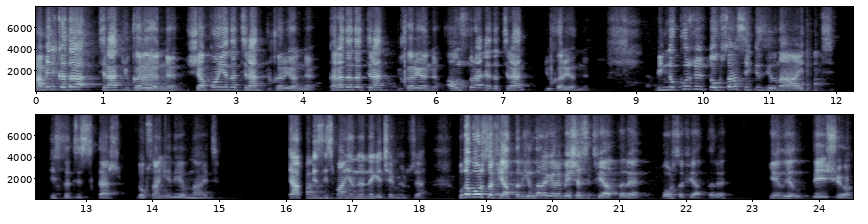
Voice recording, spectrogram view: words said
Amerika'da trend yukarı yönlü, Japonya'da trend yukarı yönlü, Kanada'da trend yukarı yönlü, Avustralya'da trend yukarı yönlü. 1998 yılına ait istatistikler, 97 yılına ait. Ya biz İspanya'nın önüne geçemiyoruz ya. Bu da borsa fiyatları. Yıllara göre 5 asit fiyatları, borsa fiyatları yıl yıl değişiyor.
